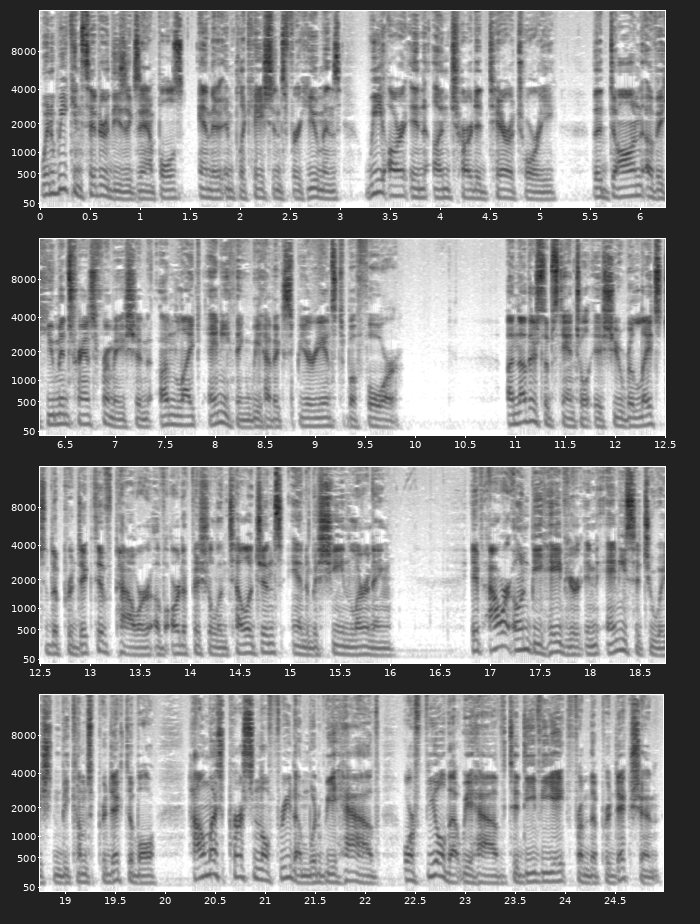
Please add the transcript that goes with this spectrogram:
When we consider these examples and their implications for humans, we are in uncharted territory, the dawn of a human transformation unlike anything we have experienced before. Another substantial issue relates to the predictive power of artificial intelligence and machine learning. If our own behavior in any situation becomes predictable, how much personal freedom would we have or feel that we have to deviate from the prediction?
